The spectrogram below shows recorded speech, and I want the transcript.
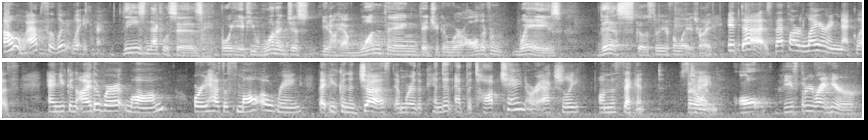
Oh, absolutely. These necklaces, boy, if you want to just, you know, have one thing that you can wear all different ways, this goes three different ways, right? It does. That's our layering necklace. And you can either wear it long or it has a small O ring that you can adjust and wear the pendant at the top chain or actually on the second So chain. All these three right here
